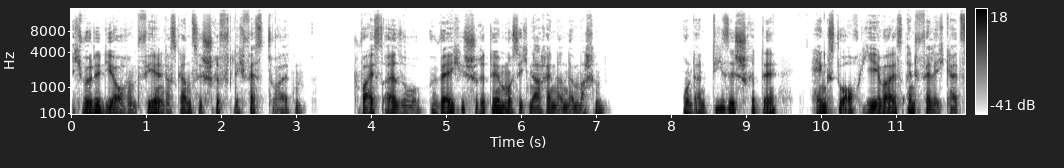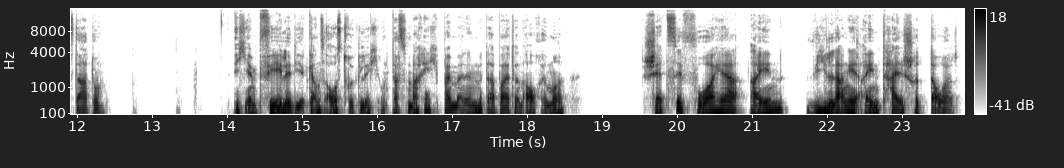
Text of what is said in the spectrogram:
Ich würde dir auch empfehlen, das Ganze schriftlich festzuhalten. Du weißt also, welche Schritte muss ich nacheinander machen und an diese Schritte hängst du auch jeweils ein Fälligkeitsdatum. Ich empfehle dir ganz ausdrücklich, und das mache ich bei meinen Mitarbeitern auch immer, schätze vorher ein, wie lange ein Teilschritt dauert.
